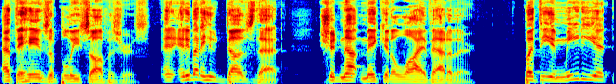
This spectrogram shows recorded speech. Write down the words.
at the hands of police officers. And anybody who does that should not make it alive out of there. But the immediate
